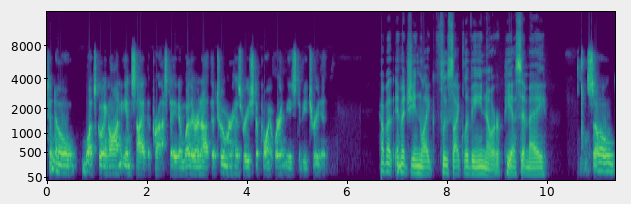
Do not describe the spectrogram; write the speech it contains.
to know what's going on inside the prostate and whether or not the tumor has reached a point where it needs to be treated. How about imaging like fluciclovine or PSMA? So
